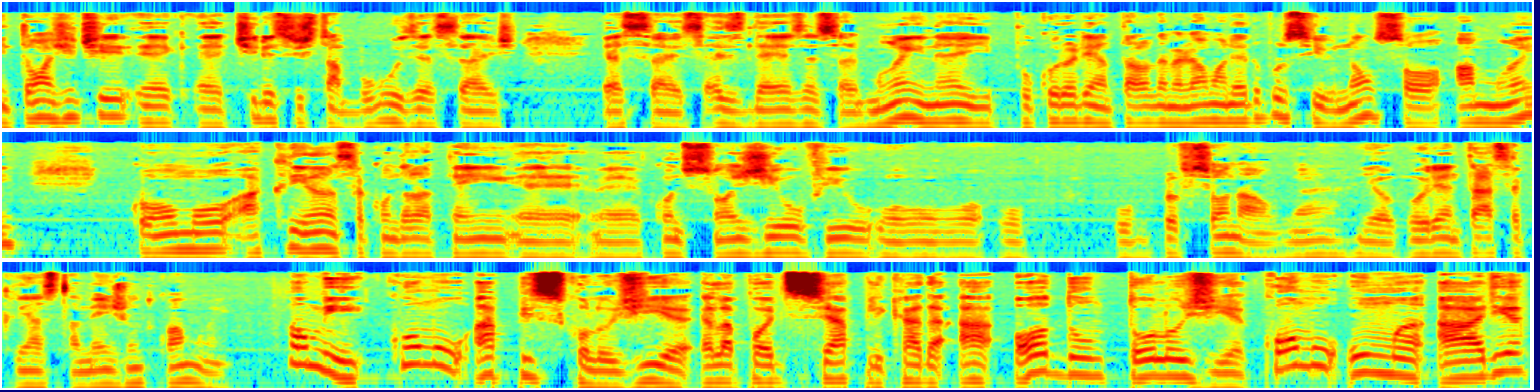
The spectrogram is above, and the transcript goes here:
Então a gente é, é, tira esses tabus, essas, essas, essas ideias dessa mãe, né? E procura orientá-la da melhor maneira possível. Não só a mãe, como a criança, quando ela tem é, é, condições de ouvir o, o, o o profissional, né? E orientar essa criança também junto com a mãe. Almi, como a psicologia ela pode ser aplicada à odontologia? Como uma área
